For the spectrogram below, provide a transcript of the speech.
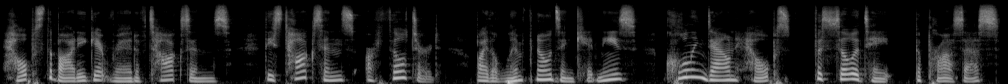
helps the body get rid of toxins. These toxins are filtered by the lymph nodes and kidneys. Cooling down helps facilitate the process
